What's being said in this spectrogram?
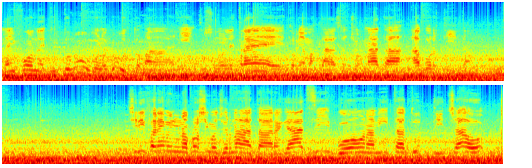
Là in fondo è tutto nuvolo brutto ma niente sono le 3 e torniamo a casa. Giornata abortita rifaremo in una prossima giornata. Ragazzi buona vita a tutti ciao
